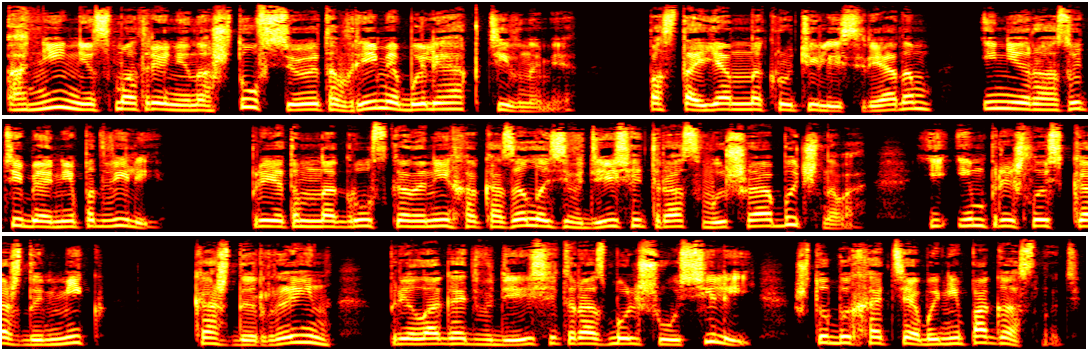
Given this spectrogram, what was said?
Они, несмотря ни на что, все это время были активными, постоянно крутились рядом и ни разу тебя не подвели. При этом нагрузка на них оказалась в 10 раз выше обычного, и им пришлось каждый миг каждый Рейн прилагать в десять раз больше усилий, чтобы хотя бы не погаснуть.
